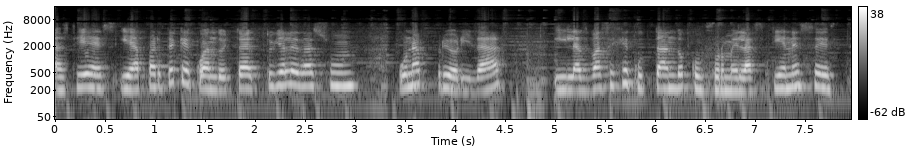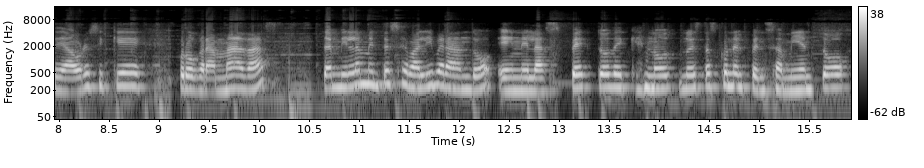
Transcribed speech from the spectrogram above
Así es, y aparte que cuando tú ya le das un, una prioridad y las vas ejecutando conforme las tienes este, ahora sí que programadas, también la mente se va liberando en el aspecto de que no, no estás con el pensamiento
